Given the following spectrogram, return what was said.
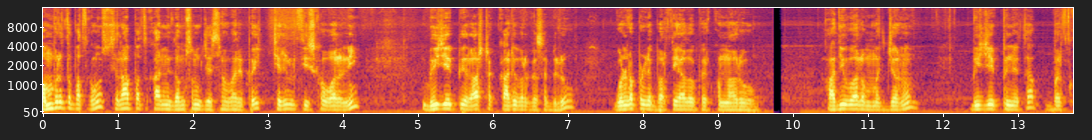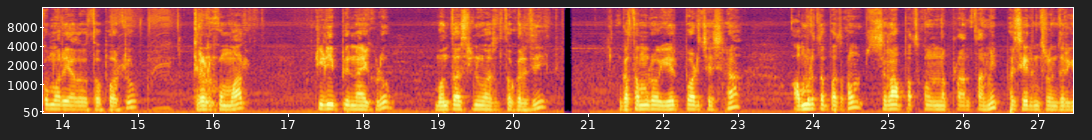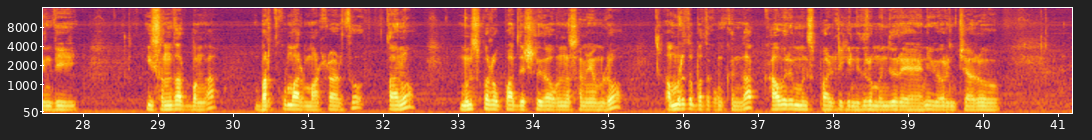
అమృత పథకం శిలా పథకాన్ని ధ్వంసం చేసిన వారిపై చర్యలు తీసుకోవాలని బీజేపీ రాష్ట్ర కార్యవర్గ సభ్యులు గుండ్లపల్లి భరత యాదవ్ పేర్కొన్నారు. ఆదివారం మధ్యాహ్నం బీజేపీ నేత భరత్ కుమార్ యాదవ్తో పాటు కిరణ్ కుమార్ టీడీపీ నాయకుడు బొంతా శ్రీనివాసులతో కలిసి గతంలో ఏర్పాటు చేసిన అమృత పథకం శిలా పథకం ఉన్న ప్రాంతాన్ని పరిశీలించడం జరిగింది. ఈ సందర్భంగా భరత్ కుమార్ మాట్లాడుతూ తాను మున్సిపల్ ఉపాధ్యక్షుడిగా ఉన్న సమయంలో అమృత పథకం కింద కావలి మున్సిపాలిటీకి నిధులు మంజూరయ్యాయని వివరించారు.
